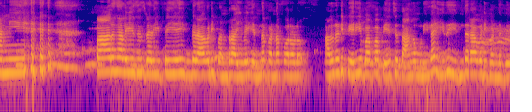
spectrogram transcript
அண்ணி. பாருங்க அழகி சிஸ்டர் இப்பயே இந்த ராவடி பண்றா. இவ என்ன பண்ண போறாளோ? ஆல்ரெடி பெரிய பாப்பா பேச்ச தாங்க முடியல. இது இந்த ராவடி பண்ணுது.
